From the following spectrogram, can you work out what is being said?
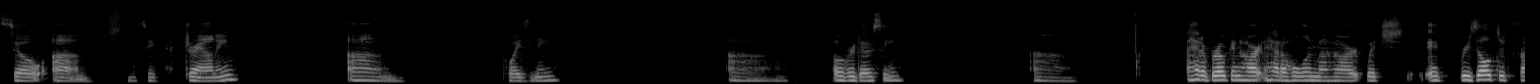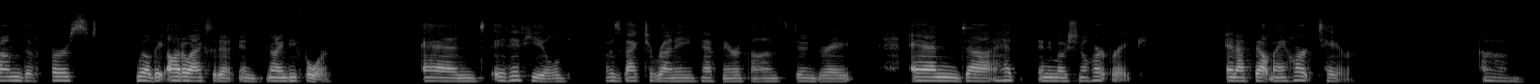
So um, let's see, drowning, um, poisoning, uh, overdosing. Um, I had a broken heart and had a hole in my heart, which it resulted from the first, well, the auto accident in '94, and it had healed. I was back to running half marathons, doing great, and uh, I had an emotional heartbreak, and I felt my heart tear. Um,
